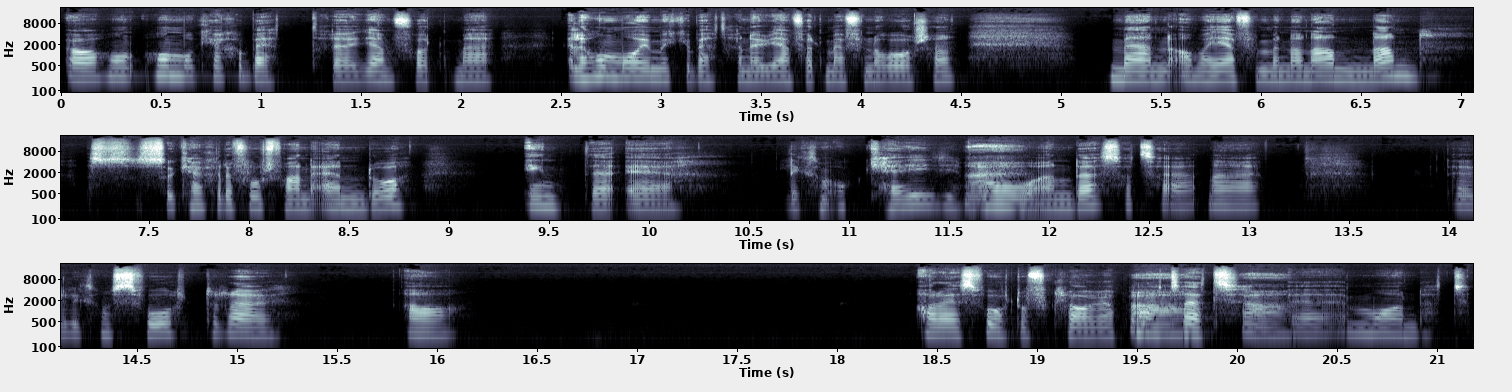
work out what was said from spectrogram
Ja, hon, hon mår kanske bättre jämfört med... Eller hon mår ju mycket bättre nu jämfört med för några år sedan. Men om man jämför med någon annan så, så kanske det fortfarande ändå inte är liksom okej Nej. mående, så att säga. Nej. Det är liksom svårt det där... Ja. Ja, det är svårt att förklara på något Ja, sätt, ja. eh, måendet.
